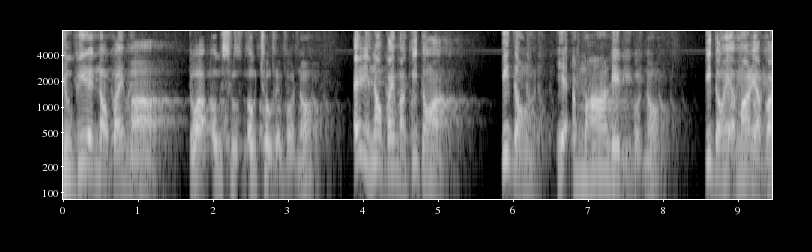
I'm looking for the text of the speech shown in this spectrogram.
ယူပြီးတဲ့နောက်ပိုင်းမှာသူကအုပ်စုအုပ်ချုပ်တယ်ပေါ့နော်အဲ့ဒီနောက်ပိုင်းမှာကိတောင်ကကိတောင်ရဲ့အမားလေးတွေပေါ့နော်ကိတောင်ရဲ့အမားတွေကဘာ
